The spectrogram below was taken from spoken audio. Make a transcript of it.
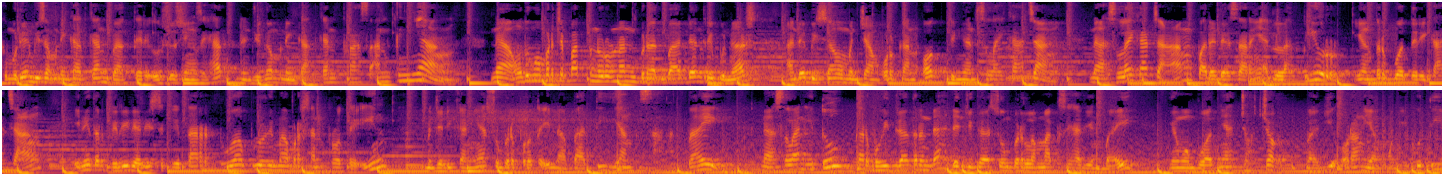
kemudian bisa meningkatkan bakteri usus yang sehat dan juga meningkatkan perasaan kenyang. Nah, untuk mempercepat penurunan berat badan Tribuners, Anda bisa mencampurkan oat dengan selai kacang. Nah, selai kacang pada dasarnya adalah pure yang terbuat dari kacang. Ini terdiri dari sekitar 25% protein, menjadikannya sumber protein nabati yang sangat baik. Nah, selain itu, karbohidrat rendah dan juga sumber lemak sehat yang baik yang membuatnya cocok bagi orang yang mengikuti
